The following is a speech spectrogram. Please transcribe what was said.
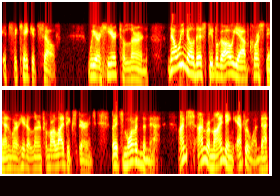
it's the cake itself. We are here to learn. Now we know this. People go, "Oh yeah, of course, Dan. We're here to learn from our life experience." But it's more than that. I'm I'm reminding everyone that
